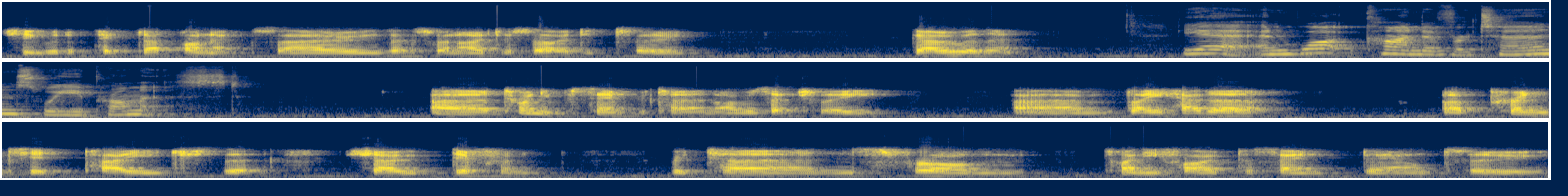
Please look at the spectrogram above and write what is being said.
she would have picked up on it. So that's when I decided to go with it. Yeah, and what kind of returns were you promised? Uh, Twenty percent return. I was actually. Um, they had a a printed page that showed different returns from twenty five percent down to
